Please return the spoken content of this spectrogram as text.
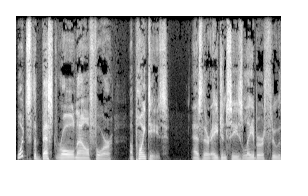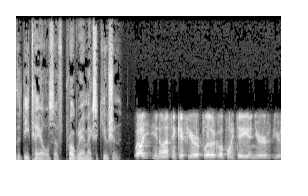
What's the best role now for appointees as their agencies labor through the details of program execution? Well, you know, I think if you're a political appointee and you're you're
